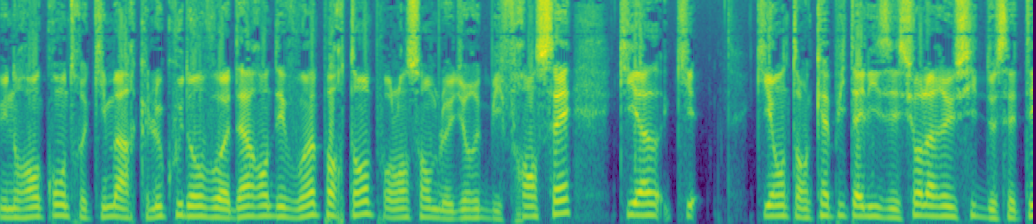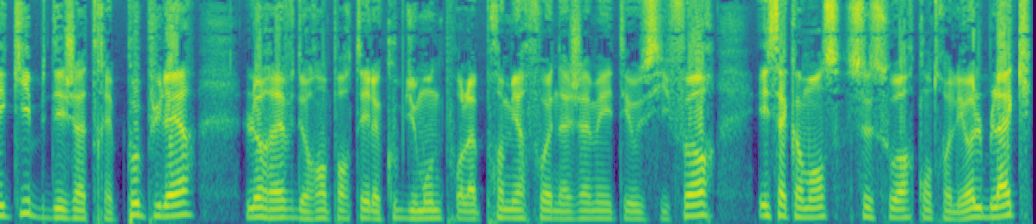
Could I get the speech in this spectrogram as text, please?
Une rencontre qui marque le coup d'envoi d'un rendez-vous important pour l'ensemble du rugby français qui a, qui entend capitaliser sur la réussite de cette équipe déjà très populaire. Le rêve de remporter la Coupe du Monde pour la première fois n'a jamais été aussi fort et ça commence ce soir contre les All Blacks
